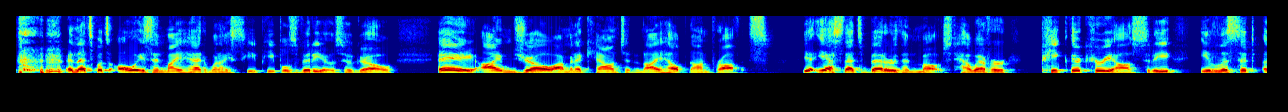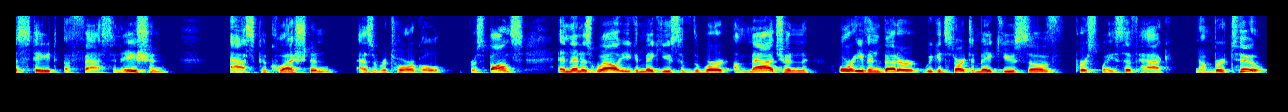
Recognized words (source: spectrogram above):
and that's what's always in my head when I see people's videos who go, Hey, I'm Joe. I'm an accountant and I help nonprofits. Y- yes, that's better than most. However, pique their curiosity, elicit a state of fascination, ask a question as a rhetorical response. And then as well, you can make use of the word imagine, or even better, we can start to make use of persuasive hack number two,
